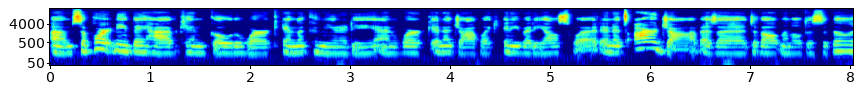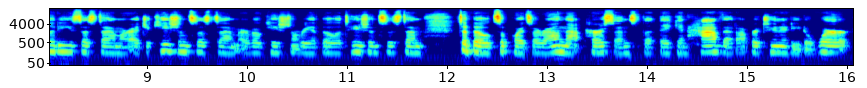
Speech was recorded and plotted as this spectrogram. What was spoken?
um, support need they have can go to work in the community and work in a job like anybody else would. And it's our job as a developmental disability system or education system or vocational rehabilitation system to build supports around that person so that they can have that opportunity to work.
